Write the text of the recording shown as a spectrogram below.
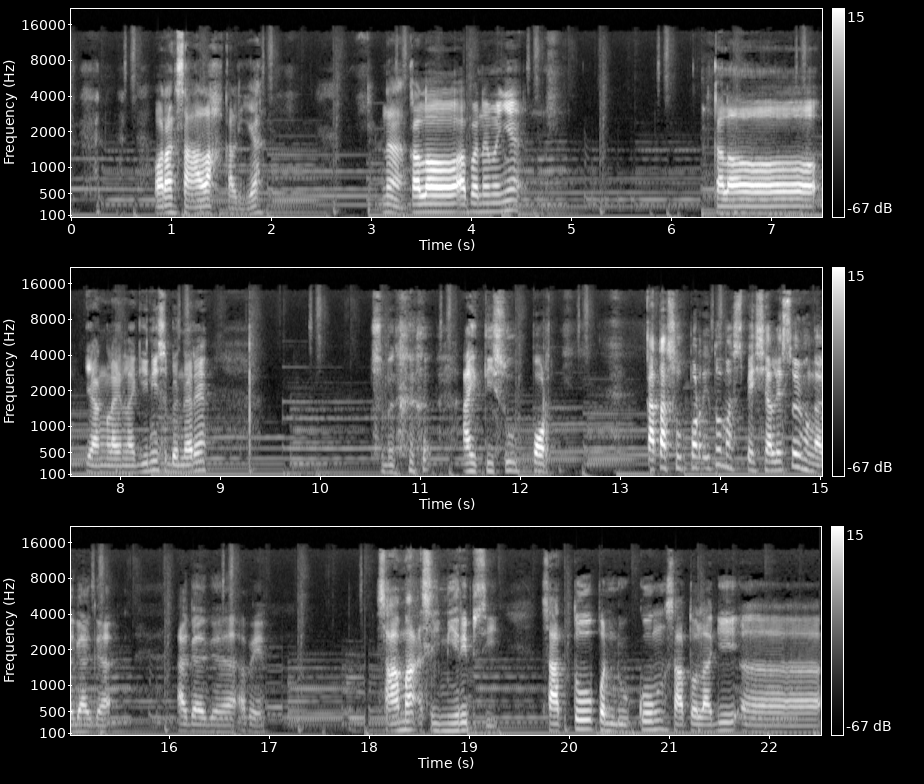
orang salah kali ya. Nah kalau apa namanya kalau yang lain lagi ini sebenarnya sebenarnya IT support. Kata support itu mas spesialis tuh emang agak-agak agak-agak apa ya? Sama sih mirip sih. Satu pendukung satu lagi uh,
